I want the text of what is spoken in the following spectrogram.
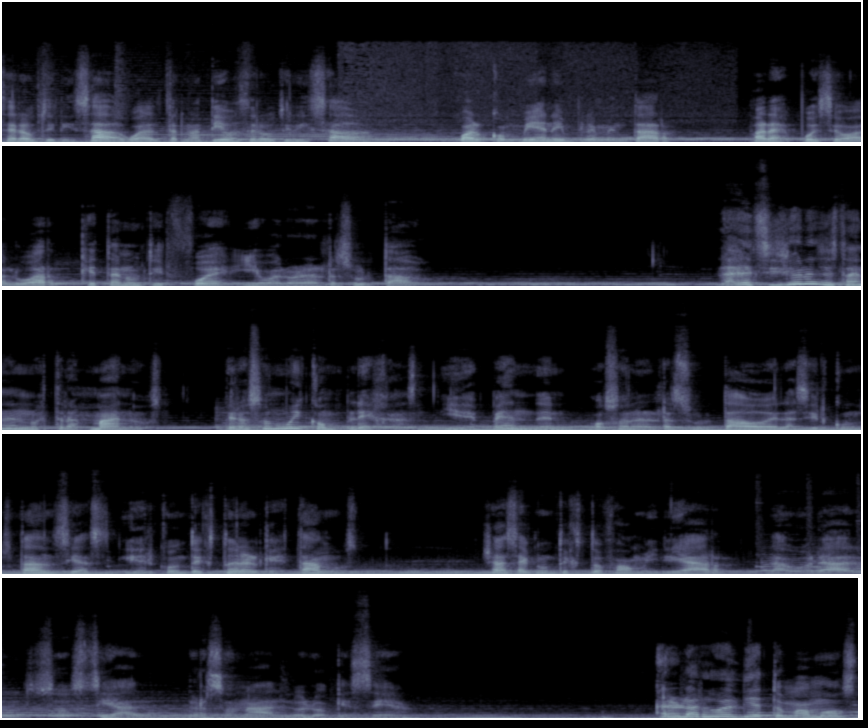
será utilizada, cuál alternativa será utilizada, cuál conviene implementar, para después evaluar qué tan útil fue y evaluar el resultado. Las decisiones están en nuestras manos, pero son muy complejas y dependen o son el resultado de las circunstancias y del contexto en el que estamos, ya sea contexto familiar, laboral, social, personal o lo que sea. A lo largo del día tomamos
